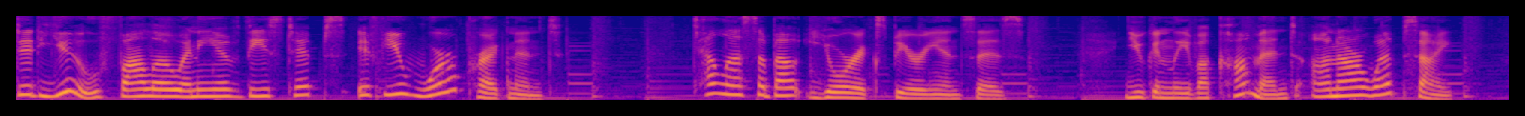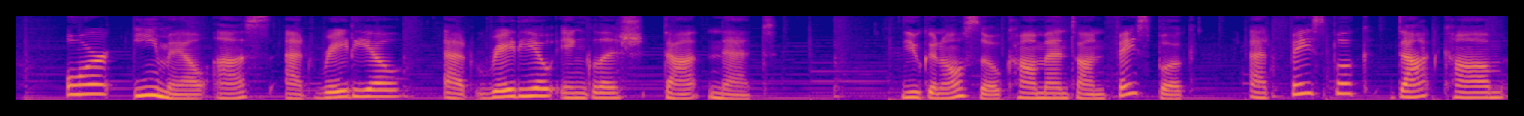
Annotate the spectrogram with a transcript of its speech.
Did you follow any of these tips if you were pregnant? Tell us about your experiences. You can leave a comment on our website or email us at radio at radioenglish.net. You can also comment on Facebook at facebook.com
